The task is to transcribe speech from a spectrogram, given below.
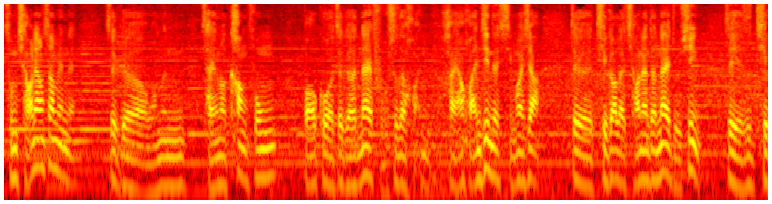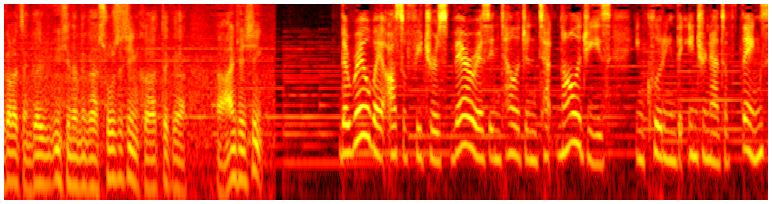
从桥梁上面呢，这个我们采用了抗风。包括这个耐腐蚀的环海洋环境的情况下，这个提高了桥梁的耐久性，这也是提高了整个运行的那个舒适性和这个呃安全性。The railway also features various intelligent technologies, including the Internet of Things,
